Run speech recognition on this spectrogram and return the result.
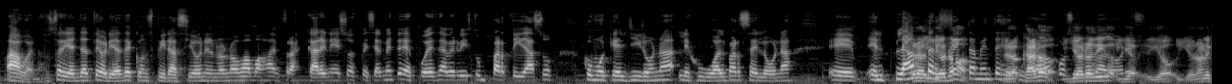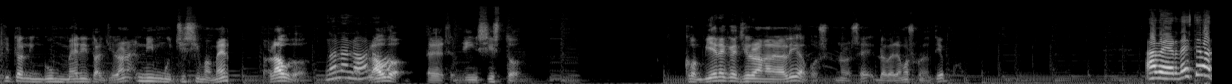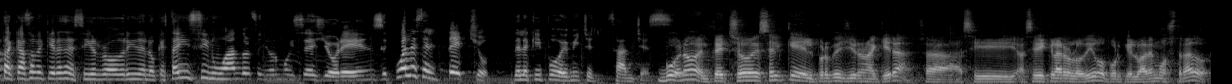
Ah, bueno, eso serían ya teorías de conspiración y no nos vamos a enfrascar en eso, especialmente después de haber visto un partidazo como que el Girona le jugó al Barcelona. Eh, el plan perfectamente Pero claro, yo no digo, yo, yo, no le quito ningún mérito al Girona, ni muchísimo menos. Aplaudo. No, no, no. Aplaudo insisto, ¿conviene que el Girona gane la liga? Pues no lo sé, lo veremos con el tiempo. A ver, de este batacazo que quieres decir, Rodri, de lo que está insinuando el señor Moisés Llorens, ¿cuál es el techo del equipo de Michel Sánchez? Bueno, el techo es el que el propio Girona quiera. O sea, así, así de claro lo digo, porque lo ha demostrado.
